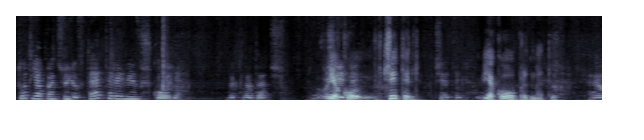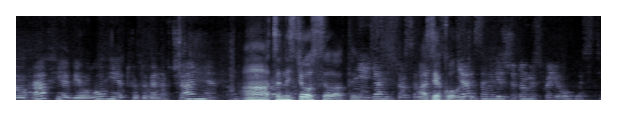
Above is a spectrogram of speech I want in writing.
Тут я працюю в Тетереві в школі. Викладач, Яко... Вчитель? вчитель. Якого предмету? Географія, біологія, трудове навчання. А, це не з цього села ти? Ні, я не з цього села. А з якого Я ти? взагалі з Житомирської області.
